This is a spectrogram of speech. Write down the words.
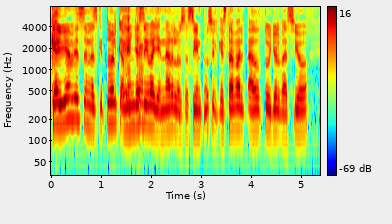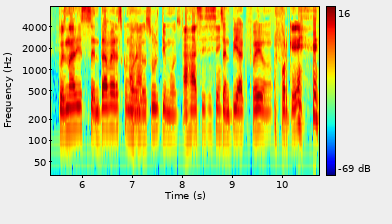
Que había veces en las que todo el camión ya se iba a llenar los asientos y el que estaba al lado tuyo, el vacío, pues nadie se sentaba, eras como de los últimos. Ajá, sí, sí, sí. Sentía feo. ¿Por qué?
